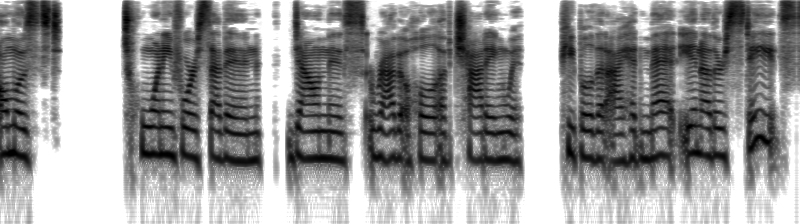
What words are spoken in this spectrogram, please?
almost 24 seven down this rabbit hole of chatting with people that I had met in other states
